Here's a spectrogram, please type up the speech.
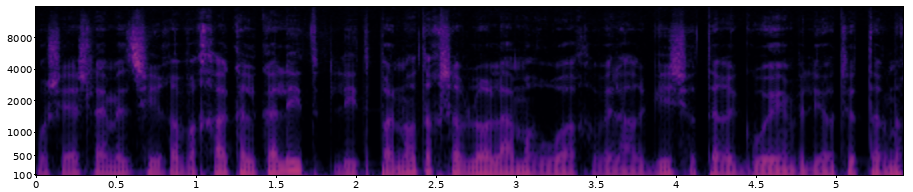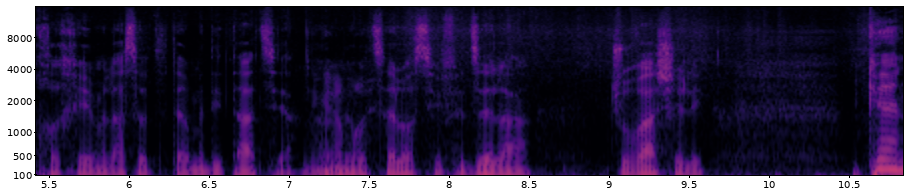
או שיש להם איזושהי רווחה כלכלית, להתפנות עכשיו לעולם הרוח ולהרגיש יותר רגועים ולהיות יותר נוכחים ולעשות יותר מדיטציה. לגמרי. אני רוצה להוסיף את זה לתשובה שלי. כן,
